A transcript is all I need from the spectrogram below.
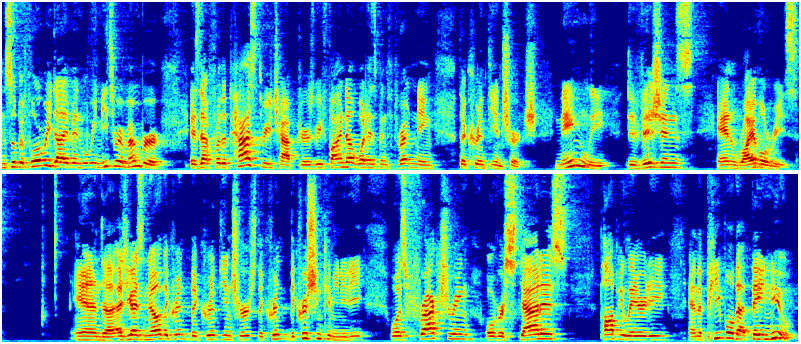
And so before we dive in, what we need to remember is that for the past three chapters, we find out what has been threatening the Corinthian church, namely divisions and rivalries. And uh, as you guys know, the, the Corinthian church, the, the Christian community, was fracturing over status, popularity, and the people that they knew.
